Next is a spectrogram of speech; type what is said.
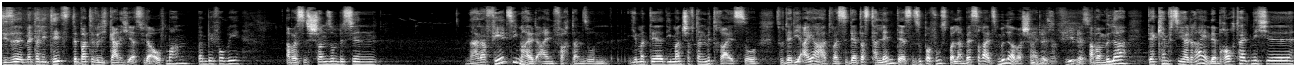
diese Mentalitätsdebatte will ich gar nicht erst wieder aufmachen beim BVB, aber es ist schon so ein bisschen, na, da fehlt es ihm halt einfach dann so ein, jemand, der die Mannschaft dann mitreißt, so, so der die Eier hat, weißt du, der hat das Talent, der ist ein super Fußballer, ein besserer als Müller wahrscheinlich. besser, viel besser. Aber Müller, der kämpft sich halt rein, der braucht halt nicht, äh,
